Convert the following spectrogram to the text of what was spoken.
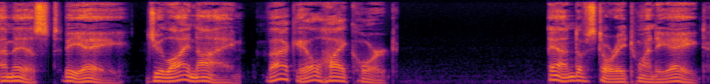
Amist B.A. July 9, Vakil High Court. End of story 28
